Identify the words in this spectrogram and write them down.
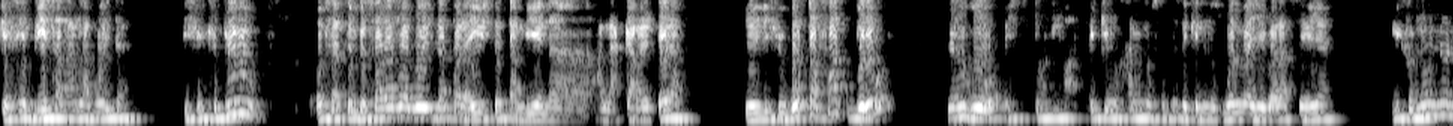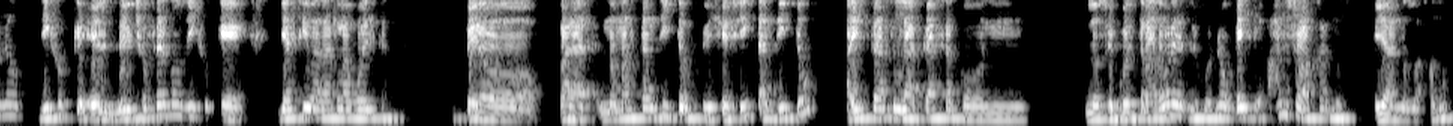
que se empieza a dar la vuelta. Dije, ¿qué pedo? O sea, se empezó a dar la vuelta para irse también a, la carretera. Y ahí dije, what the fuck, bro? Y luego, Tony, va, hay que bajarnos antes de que nos vuelva a llevar hacia allá. Me dijo, no, no, no. Dijo que el, el chofer nos dijo que ya se iba a dar la vuelta. Pero para nomás tantito. Le dije, sí, tantito. Ahí estás la casa con los secuestradores. Le dijo, no, vente, vamos a bajarnos. Y ya nos bajamos.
